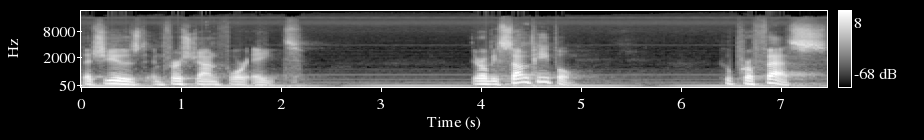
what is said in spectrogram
that's used in 1 John 4 8. There will be some people who profess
